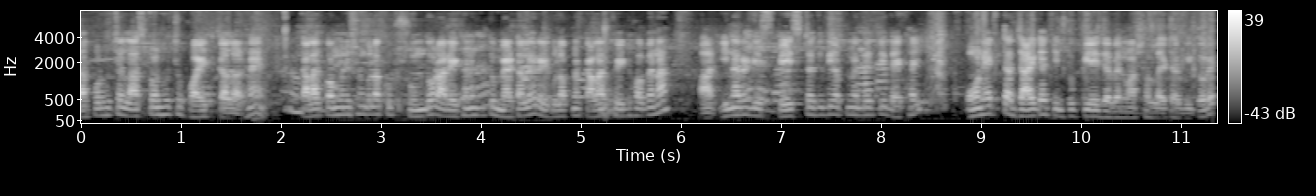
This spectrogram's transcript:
তারপর হচ্ছে লাস্ট ওয়ান হচ্ছে হোয়াইট কালার হ্যাঁ? কালার কম্বিনেশনগুলো খুব সুন্দর আর এখানে কিন্তু মেটালের এগুলো আপনার কালার ফেড হবে না। আর ইনারের স্পেসটা যদি আপনাদেরকে দেখাই অনেকটা জায়গা কিন্তু পেয়ে যাবেন মাসাল্লাহ এটার ভিতরে।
